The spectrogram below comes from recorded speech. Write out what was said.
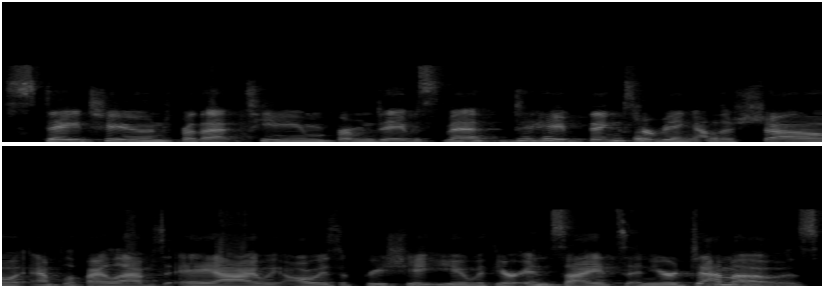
stay tuned for that team from Dave Smith. Dave, thanks for being on the show. Amplify Labs AI. We always appreciate you with your insights and your demos.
